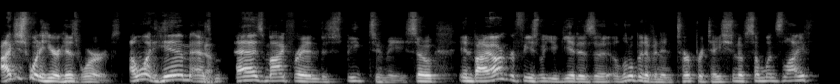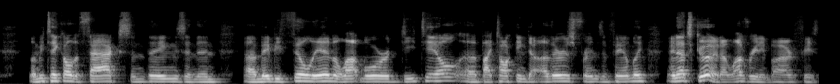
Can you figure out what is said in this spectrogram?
I just want to hear his words. I want him as yeah. as my friend to speak to me. So in biographies, what you get is a, a, little bit of an interpretation of someone's life. Let me take all the facts and things, and then uh, maybe fill in a lot more detail uh, by talking to others, friends and family. And that's good. I love reading biographies.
